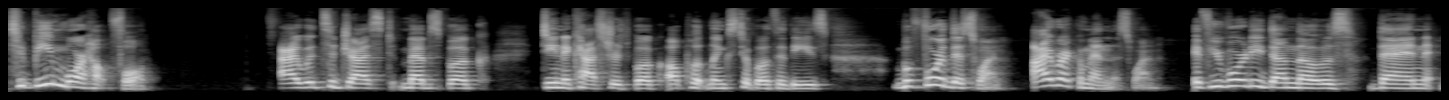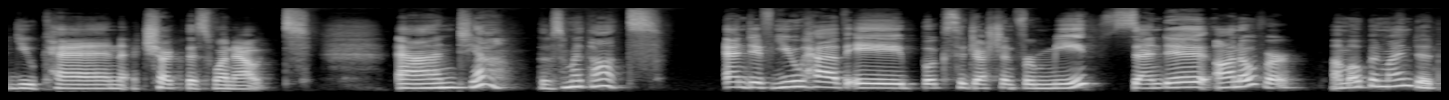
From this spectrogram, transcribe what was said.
to be more helpful, I would suggest Meb's book, Deena Kastor's book. I'll put links to both of these before this one. I recommend this one. If you've already done those, then you can check this one out. And yeah, those are my thoughts. And if you have a book suggestion for me, send it on over. I'm open minded.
